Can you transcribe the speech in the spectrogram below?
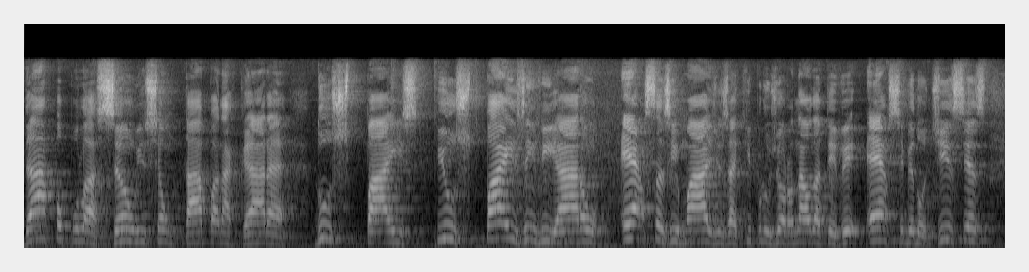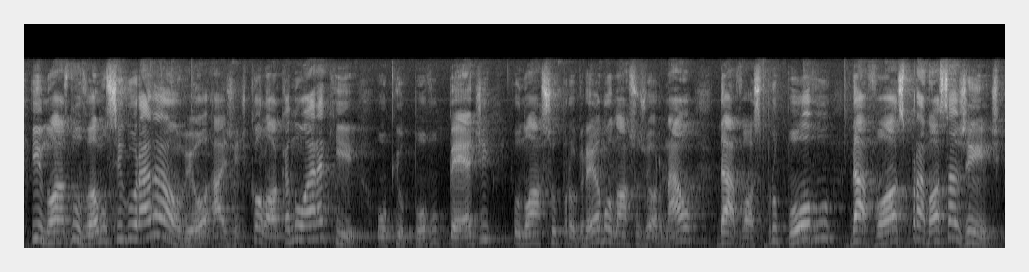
da população, isso é um tapa na cara dos pais e os pais enviaram essas imagens aqui para o Jornal da TV SB Notícias e nós não vamos segurar não, viu? A gente coloca no ar aqui o que o povo pede, o nosso programa, o nosso jornal, dá voz para o povo, dá voz para nossa gente.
